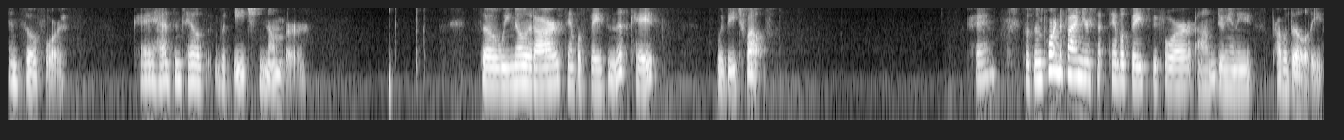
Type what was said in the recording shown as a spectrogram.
and so forth. Okay, heads and tails with each number. So we know that our sample space in this case would be 12. Okay, so it's important to find your sample space before um, doing any probability.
